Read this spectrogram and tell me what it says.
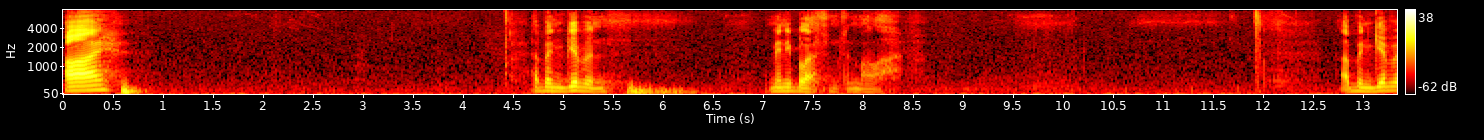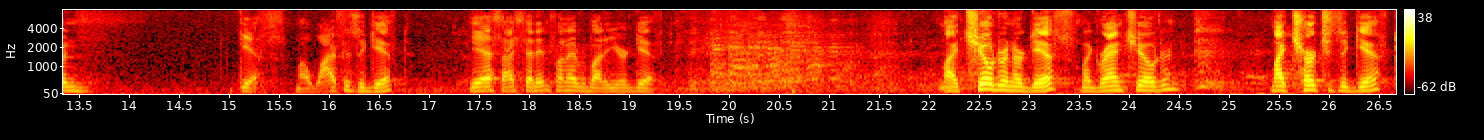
I have been given many blessings in my life. I've been given gifts. My wife is a gift. Yes, I said it in front of everybody. You're a gift. my children are gifts, my grandchildren. My church is a gift.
